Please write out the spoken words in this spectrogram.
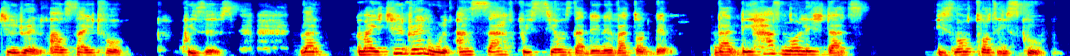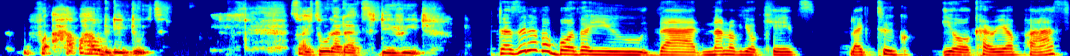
children outside for quizzes, that my children will answer questions that they never taught them, that they have knowledge that is not taught in school. How, how do they do it? So I told her that they read. Does it ever bother you that none of your kids like took your career path?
